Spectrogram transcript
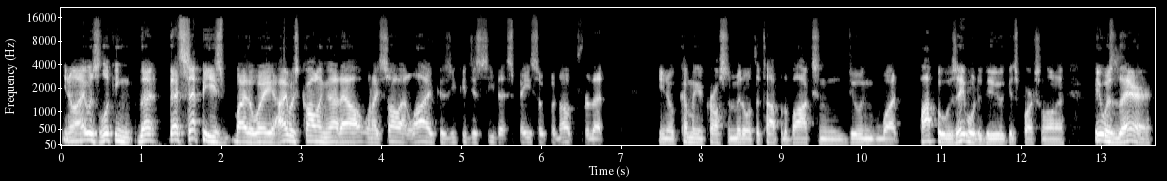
you know, I was looking that that set piece. By the way, I was calling that out when I saw it live because you could just see that space open up for that. You know, coming across the middle at the top of the box and doing what Papu was able to do against Barcelona. It was there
